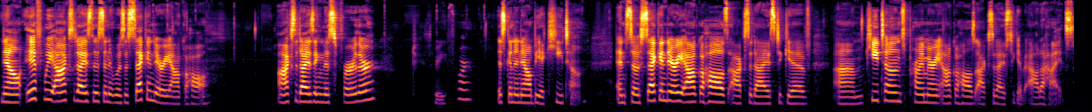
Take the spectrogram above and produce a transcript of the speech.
Now, if we oxidize this and it was a secondary alcohol, oxidizing this further, two, three, four, is going to now be a ketone. And so secondary alcohols oxidize to give um, ketones, primary alcohols oxidize to give aldehydes.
